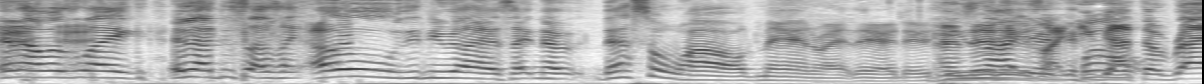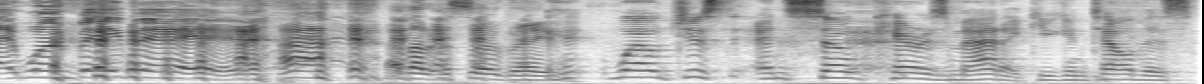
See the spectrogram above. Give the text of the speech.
And I was like, and I just, I was like, "Oh!" Then you realize, like, no, that's a wild man right there, dude. He's And then not he was your. like, g- "You got the right one, baby." I thought it was so great. Well, just and so charismatic. You can tell this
